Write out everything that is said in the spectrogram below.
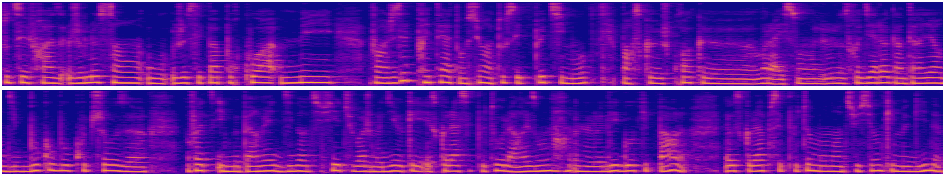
toutes ces phrases, je le sens ou je sais pas pourquoi, mais enfin, j'essaie de prêter attention à tous ces petits mots parce que je crois que voilà, ils sont notre dialogue intérieur dit beaucoup beaucoup de choses. En fait, il me permet d'identifier, tu vois, je me dis ok, est-ce que là c'est plutôt la raison, l'ego qui parle, est-ce que là c'est plutôt mon intuition qui me guide?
